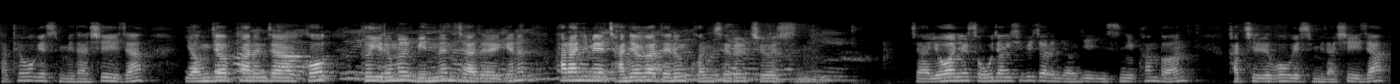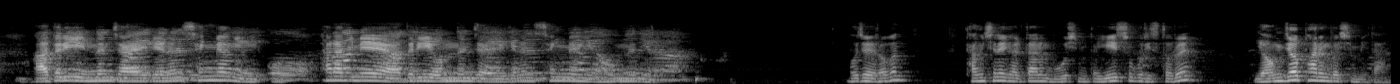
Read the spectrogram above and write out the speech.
다 펴보겠습니다. 시작. 영접하는 자 곧 그 이름을 믿는 자들에게는 하나님의 자녀가 되는 권세를 주었으니 자, 요한일서 5장 12절은 여기 있으니까 한번 같이 읽어보겠습니다. 시작. 아들이 있는 자에게는 생명이 있고 하나님의 아들이 없는 자에게는 생명이 없느니라. 뭐죠, 여러분? 당신의 결단은 무엇입니까? 예수 그리스도를 영접하는 것입니다.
